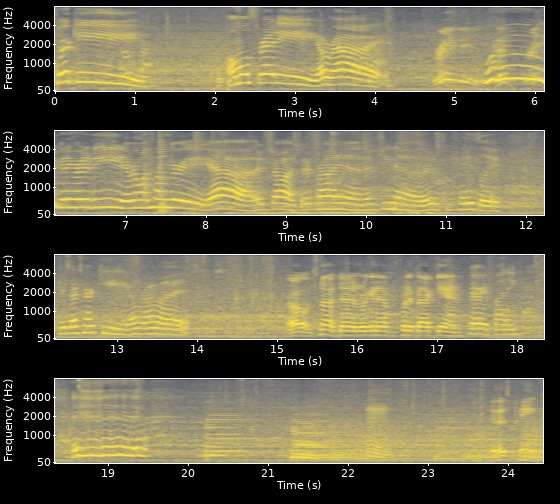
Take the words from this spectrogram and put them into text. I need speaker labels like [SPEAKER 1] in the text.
[SPEAKER 1] Turkey! Almost ready. All right.
[SPEAKER 2] Gravy.
[SPEAKER 1] Woohoo! Getting ready to eat. Everyone's hungry. Yeah. There's Josh. There's Ryan. There's Jeanna. There's Hazley. Here's our turkey. All right.
[SPEAKER 2] Oh, it's not done. We're gonna have to put it back in.
[SPEAKER 1] Very funny.
[SPEAKER 2] Hmm. It is pink.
